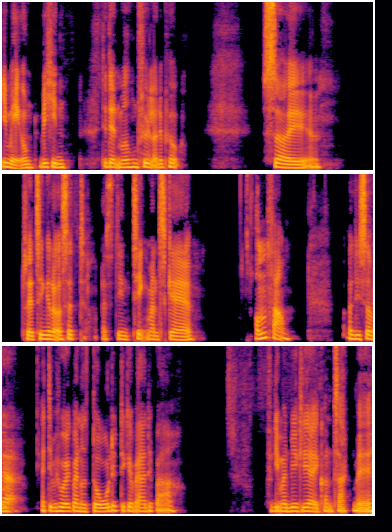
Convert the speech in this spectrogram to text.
i maven ved hende. Det er den måde, hun føler det på. Så, øh, så jeg tænker da også, at altså, det er en ting, man skal omfavne. Og ligesom, ja. At det behøver ikke være noget dårligt. Det kan være, det bare fordi man virkelig er i kontakt med,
